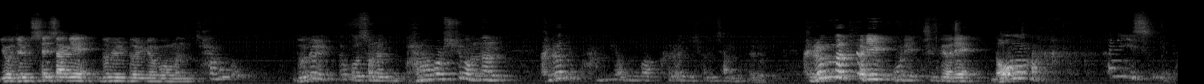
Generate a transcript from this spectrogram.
요즘 세상에 눈을 돌려보면 참 눈을 뜨고서는 바라볼 수 없는 그런 환경과 그런 현상들, 그런 것들이 우리 주변에 너무 많이 있습니다.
